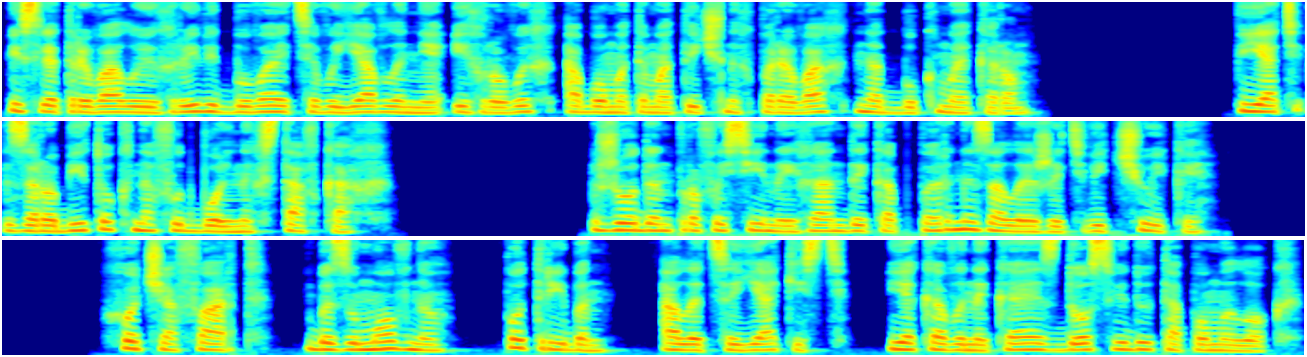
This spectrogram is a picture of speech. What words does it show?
після тривалої гри відбувається виявлення ігрових або математичних переваг над букмекером. 5. Заробіток на футбольних ставках. Жоден професійний гандикапер не залежить від чуйки. Хоча фарт, безумовно, потрібен, але це якість, яка виникає з досвіду та помилок.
